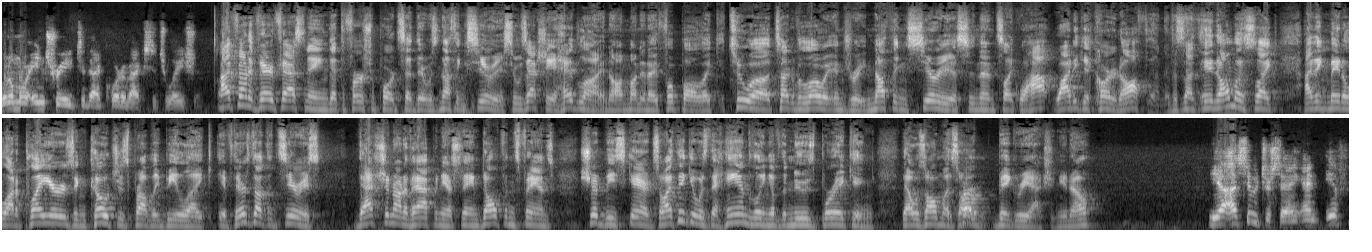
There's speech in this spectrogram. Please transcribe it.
little more intrigue to that quarterback situation. I found it very fascinating that the first report said there was nothing serious. It was actually a headline on Monday Night Football, like to a Tagovailoa injury, nothing serious, and then it's like, well, how, why did he get carted off then? If it's not, it almost like I think made a lot of players and coaches probably be like, if there's nothing serious. That should not have happened yesterday, and Dolphins fans should be scared. So I think it was the handling of the news breaking that was almost our big reaction, you know? Yeah, I see what you're saying. And if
